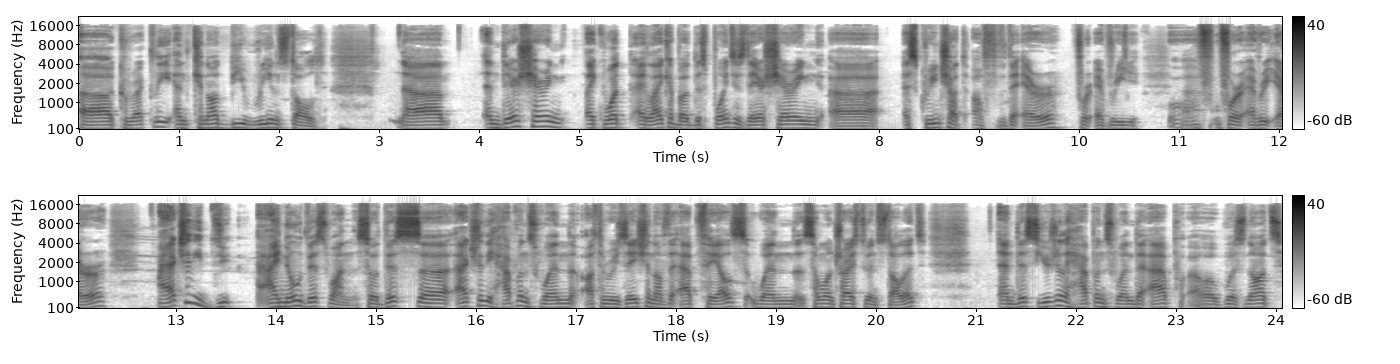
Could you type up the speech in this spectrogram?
uh, correctly and cannot be reinstalled. Uh, and they're sharing like what I like about this point is they are sharing uh, a screenshot of the error for every uh, f- for every error. I actually do. I know this one. So this uh, actually happens when authorization of the app fails when someone tries to install it, and this usually happens when the app uh, was not.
